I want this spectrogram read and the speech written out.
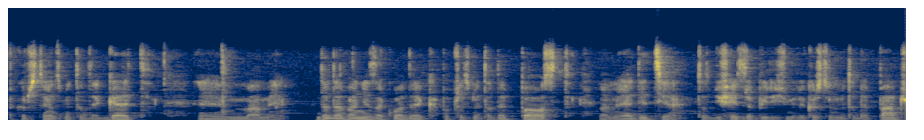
wykorzystując metodę get. Mamy dodawanie zakładek poprzez metodę post. Mamy edycję, to dzisiaj zrobiliśmy wykorzystując metodę patch.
